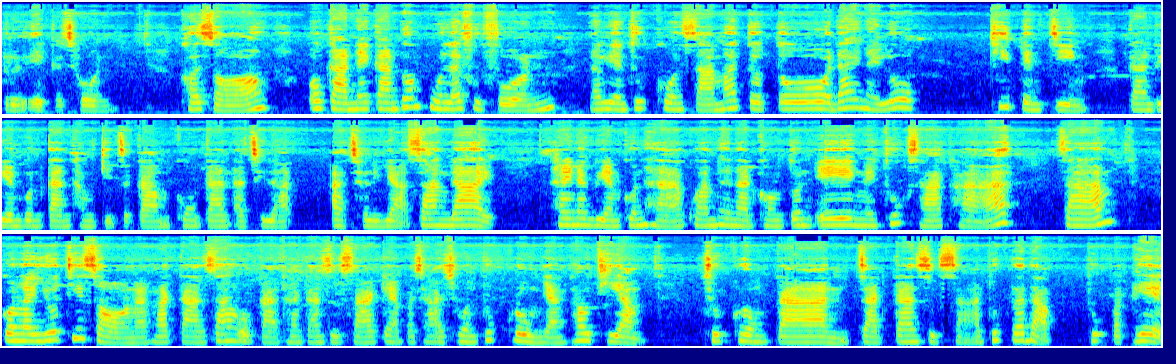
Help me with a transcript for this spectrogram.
หรือเอกชน ข้อ 2. โอกาสในการเพิ่มพูนและฝึกฝน นักเรียนทุกคนสามารถเติบโตได้ในโลกที่เป็นจริง การเรียนบนการทำกิจกรรม โครงการอัจฉริยะอัจฉริยะสร้างได้ ให้นักเรียนค้นหาความถนัดของตนเองในทุกสาขา 3. กลยุทธ์ที่2นะคะ การสร้างโอกาสทางการศึกษาแก่ประชาชนทุกกลุ่มอย่างเท่าเทียม ชุดโครงการจัดการศึกษาทุกระดับทุกประเภท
